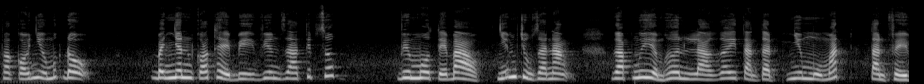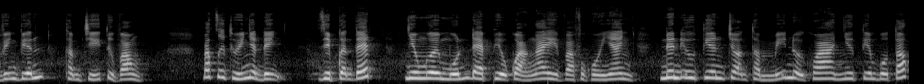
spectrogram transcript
và có nhiều mức độ. Bệnh nhân có thể bị viêm da tiếp xúc, viêm mô tế bào, nhiễm trùng da nặng, gặp nguy hiểm hơn là gây tàn tật như mù mắt, tàn phế vĩnh viễn, thậm chí tử vong. Bác sĩ Thúy nhận định, dịp cận Tết, nhiều người muốn đẹp hiệu quả ngay và phục hồi nhanh nên ưu tiên chọn thẩm mỹ nội khoa như tiêm Botox,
